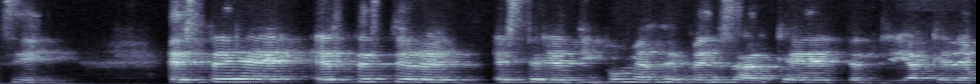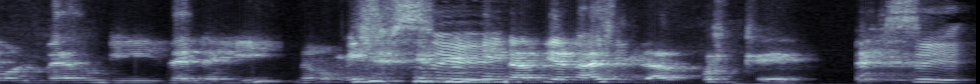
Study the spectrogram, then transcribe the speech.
Sí. Este, este estereotipo me hace pensar que tendría que devolver mi DNI, ¿no? Mi, nacionalidad, porque sí,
